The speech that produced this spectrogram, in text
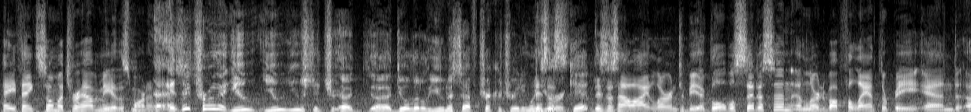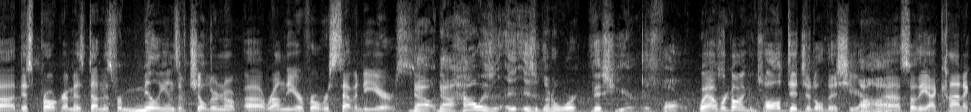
Hey, thanks so much for having me here this morning. Uh, Is it true that you you used to tr- uh, uh, do a little UNICEF trick or treating when this you were a kid? This is how I learned to be a global citizen and learned about philanthropy. And uh, this program has done this for millions of children uh, around the year for over 70 years. Now, now, how is is it going to work this year as far? Well, we're going all digital this year. Uh-huh. Uh, so the iconic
